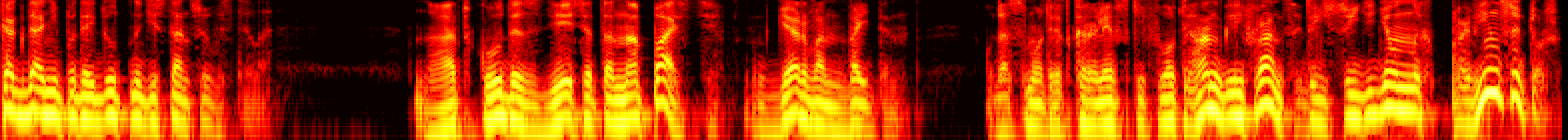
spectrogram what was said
когда они подойдут на дистанцию выстрела». «Но откуда здесь это напасть, Герван Вейден?» Куда смотрят королевские флоты Англии и Франции, да и Соединенных провинций тоже.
